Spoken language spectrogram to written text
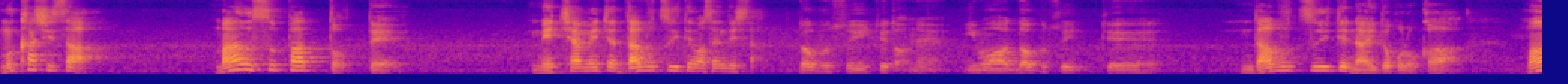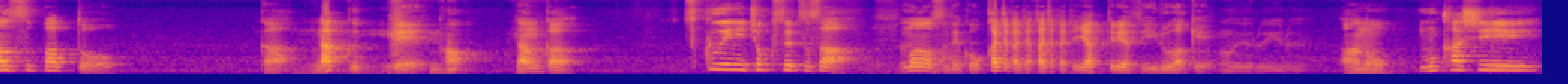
昔さマウスパッドってめちゃめちゃダブついてませんでした？ダブついてたね。今ダブついてダブついてないどころかマウスパッドがなくって ななんか机に直接さマウスでこうカチャカチャカチャカチャやってるやついるわけよ。あの昔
